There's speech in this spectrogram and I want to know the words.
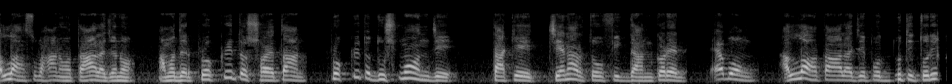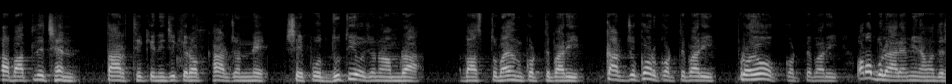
আল্লাহ তাহলে যেন আমাদের প্রকৃত শয়তান, প্রকৃত দুশ্মন যে, তাকে চেনার তৌফিক দান করেন এবং আল্লাহ তাআলা যে পদ্ধতি, তরিকা বাতলেছেন তার থেকে নিজেকে রক্ষার জন্য সেই পদ্ধতিও যেন আমরা বাস্তবায়ন করতে পারি কার্যকর করতে পারি প্রয়োগ করতে পারি অরবুল আলমিন আমাদের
